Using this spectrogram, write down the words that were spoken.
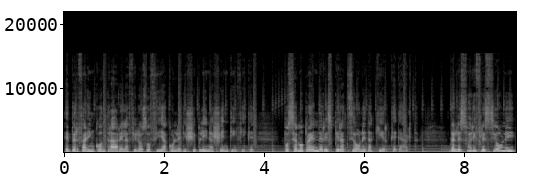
E per far incontrare la filosofia con le discipline scientifiche possiamo prendere ispirazione da Kierkegaard, dalle sue riflessioni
